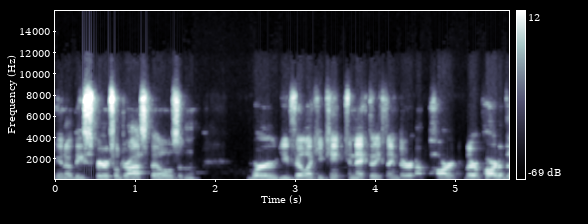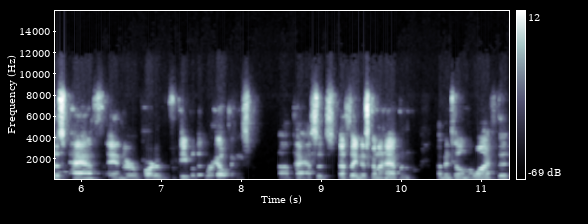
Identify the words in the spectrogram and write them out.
you know these spiritual dry spells and where you feel like you can't connect anything they're a part they're a part of this path and they're a part of the people that we're helping uh, pass. It's a thing that's going to happen. I've been telling my wife that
